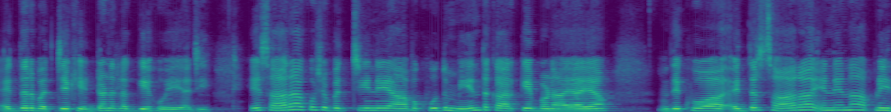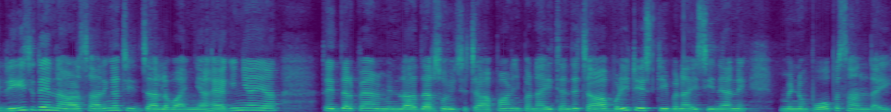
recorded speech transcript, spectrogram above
ਇੱਧਰ ਬੱਚੇ ਖੇਡਣ ਲੱਗੇ ਹੋਏ ਆ ਜੀ। ਇਹ ਸਾਰਾ ਕੁਝ ਬੱਚੀ ਨੇ ਆਪ ਖੁਦ ਮਿਹਨਤ ਕਰਕੇ ਬਣਾਇਆ ਆ। ਦੇਖੋ ਆ, ਇੱਧਰ ਸਾਰਾ ਇਹਨੇ ਨਾ ਆਪਣੀ ਰੀਝ ਦੇ ਨਾਲ ਸਾਰੀਆਂ ਚੀਜ਼ਾਂ ਲਵਾਈਆਂ ਹੈਗੀਆਂ ਆ। ਤੇ ਇੱਧਰ ਭੈਣ ਮੈਨੂੰ ਲੱਗਦਾ ਰਸੋਈ 'ਚ ਚਾਹ ਪਾਣੀ ਬਣਾਈ ਜਾਂਦੇ, ਚਾਹ ਬੜੀ ਟੇਸਟੀ ਬਣਾਈ ਸੀ ਇਹਨਾਂ ਨੇ ਮੈਨੂੰ ਬਹੁਤ ਪਸੰਦ ਆਈ।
